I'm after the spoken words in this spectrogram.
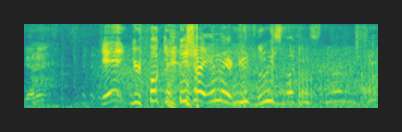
Get it? Get your fucking fisheye in there, dude. Louis fucking stealing your shit.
